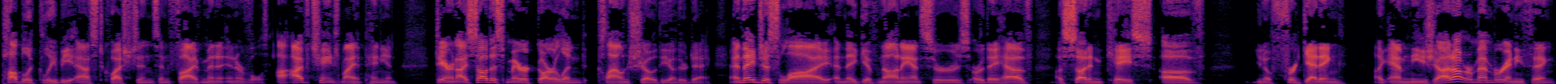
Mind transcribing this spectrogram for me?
publicly be asked questions in five minute intervals. I, I've changed my opinion. Darren, I saw this Merrick Garland clown show the other day, and they just lie and they give non answers or they have a sudden case of, you know, forgetting, like amnesia. I don't remember anything.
